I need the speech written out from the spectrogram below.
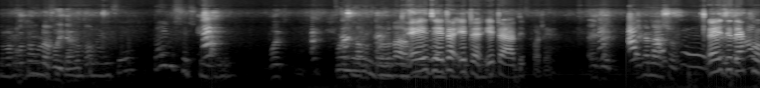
তোমার কতগুলো বই দেখো তো? বই এই যে এটা এটা এটা আদি পরে। এই যে এখানে আসো। এই যে দেখো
